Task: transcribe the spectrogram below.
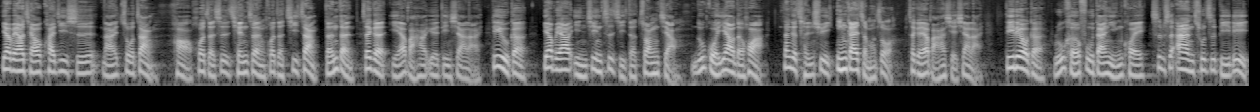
要不要交会计师来做账？好，或者是签证或者记账等等，这个也要把它约定下来。第五个，要不要引进自己的庄脚？如果要的话，那个程序应该怎么做？这个要把它写下来。第六个，如何负担盈亏？是不是按出资比例？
